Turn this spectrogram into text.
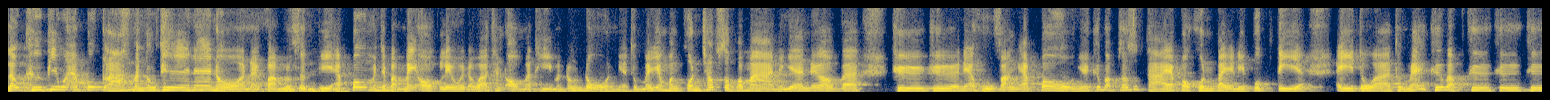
แล้วคือพี่ว่า Apple Glass มันต้องเท่แน่นอนนะความรู้สึกพี่ Apple มันจะแบบไม่ออกเร็วแต่ว่าฉันออกมาทีมันต้องโดนเนี่ยถูกไหมอย่างบางคนชอบสบประมาทอย่างเงี้ยนึกออกว่าคือคืออันเนี้ยหูฟัง Apple อย่างเงี้ยคือแบบแล้วสุดท้ายอะพอคนไปอันนี้ปุ๊บตีอะไอตัวถูกไหมคือแบบคือคือคือ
